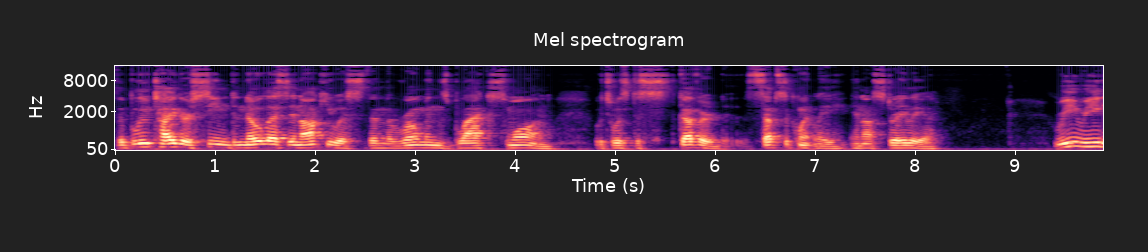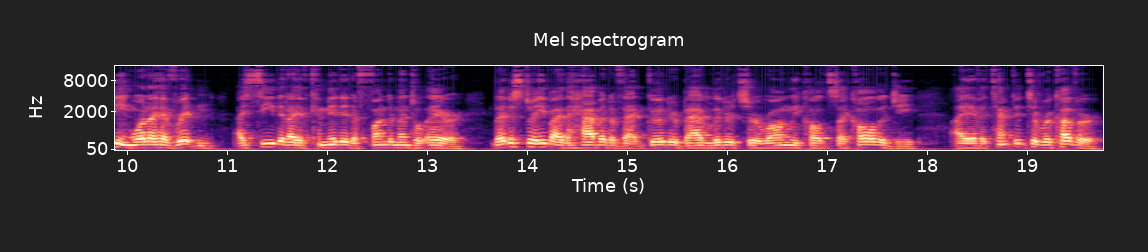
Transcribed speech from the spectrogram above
The blue tiger seemed no less innocuous than the Roman's black swan, which was discovered subsequently in Australia. Rereading what I have written, I see that I have committed a fundamental error. Led astray by the habit of that good or bad literature wrongly called psychology, I have attempted to recover,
